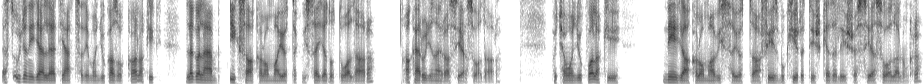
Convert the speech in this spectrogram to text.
Ezt ugyanígy el lehet játszani mondjuk azokkal, akik legalább x alkalommal jöttek vissza egy adott oldalra, akár ugyanerre a sales oldalra. Hogyha mondjuk valaki négy alkalommal visszajött a Facebook hirdetés kezeléses sales oldalunkra,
